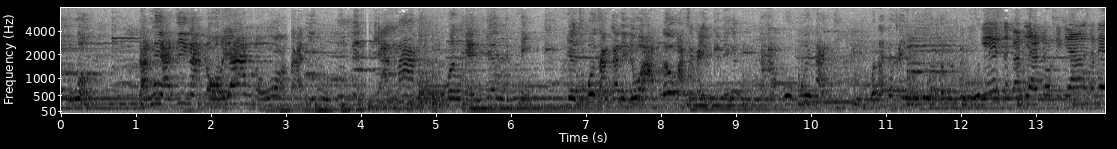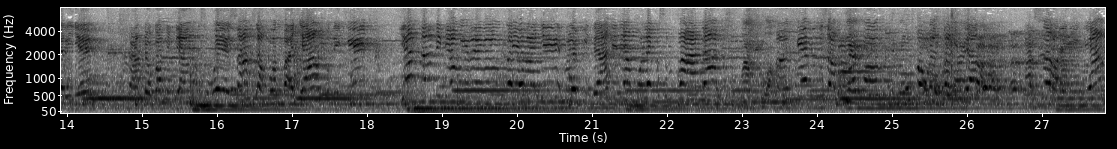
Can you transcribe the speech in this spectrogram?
Tua dan nih haji nak tadi pianak jening dia sangka dewa ada masih kayu gini kan kamu gue nanti mana ada kayu dewa Ya, atur di tiang sendiri ya. Santo kan di tiang suwesan sampun bayang sedikit. Yang kan di tiang iring kaya aja. Boleh pindah di tiang boleh kesempatan. Makin sampun pun. Umpang mereka di tiang. Asal di tiang.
